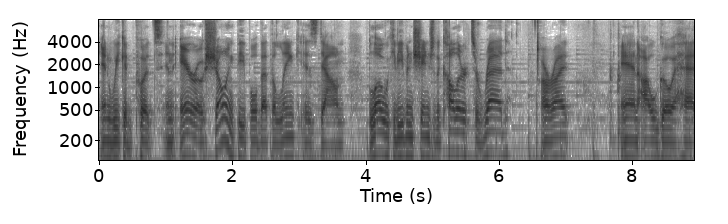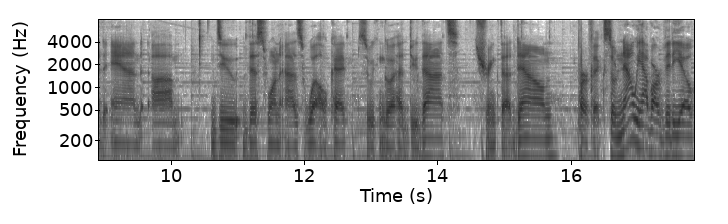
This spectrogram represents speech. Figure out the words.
and we could put an arrow showing people that the link is down below. We could even change the color to red, all right? And I will go ahead and um, do this one as well, okay? So we can go ahead and do that, shrink that down. Perfect, so now we have our video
